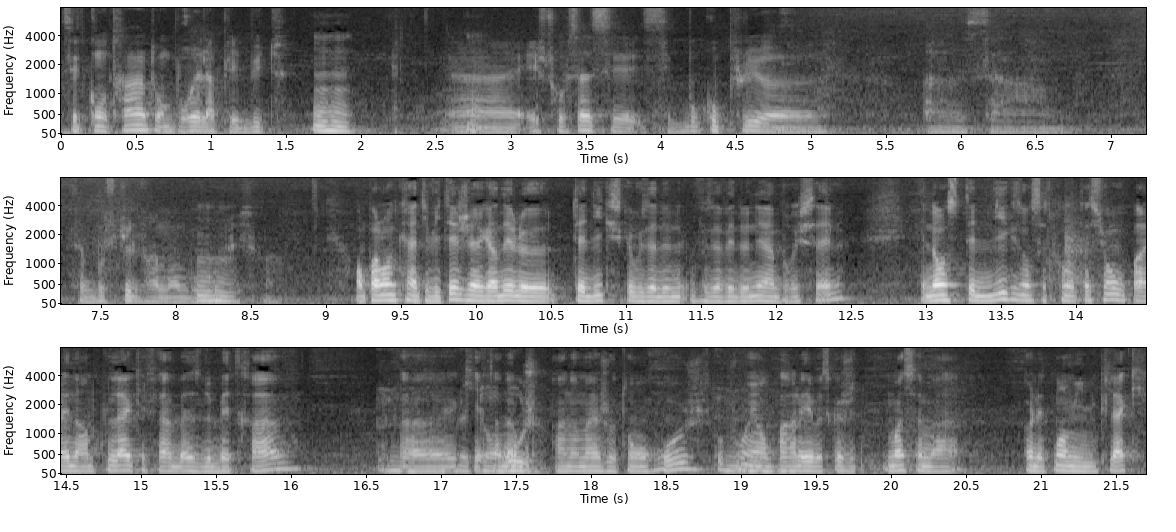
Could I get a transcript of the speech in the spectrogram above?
cette contrainte, on pourrait l'appeler but. Mhm. Euh, Et je trouve ça, c'est beaucoup plus. euh, ça, ça bouscule vraiment beaucoup Mhm. plus. Quoi. En parlant de créativité, j'ai regardé le TEDx que vous avez, donné, vous avez donné à Bruxelles. Et dans ce TEDx, dans cette présentation, vous parlez d'un plat qui est fait à base de betterave, euh, Le qui est un, rouge. un hommage au thon rouge. Vous pourriez Mhm. en parler Parce que je- moi, ça m'a honnêtement mis une claque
